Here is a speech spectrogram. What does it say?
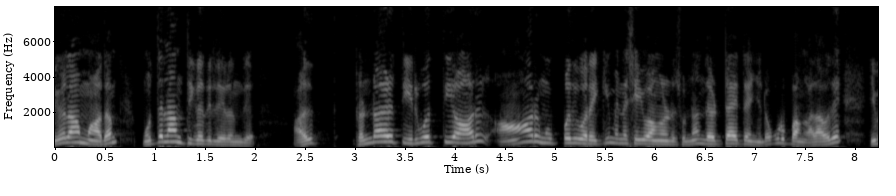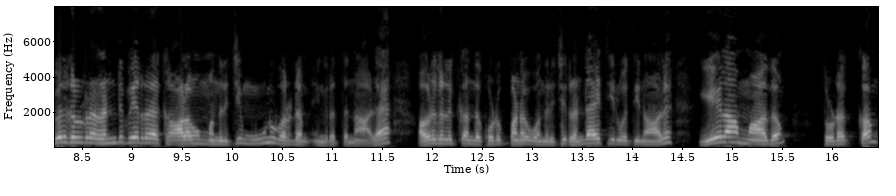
ஏழாம் மாதம் முதலாம் திகதியிலிருந்து அது ரெண்டாயிரத்தி இருபத்தி ஆறு ஆறு முப்பது வரைக்கும் என்ன செய்வாங்கன்னு சொன்னால் அந்த எட்டாயிரத்தி ஐநூறு கொடுப்பாங்க. அதாவது இவர்கள ரெண்டு பேர் காலமும் வந்துருச்சு மூணு வருடம் என்கிறதுனால அவர்களுக்கு அந்த கொடுப்பனவு வந்துருச்சு. ரெண்டாயிரத்தி இருபத்தி நாலு ஏழாம் மாதம் தொடக்கம்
